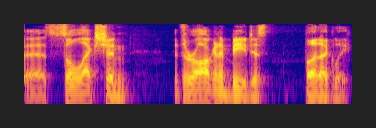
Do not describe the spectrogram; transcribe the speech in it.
uh, selection if they're all going to be just butt ugly?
